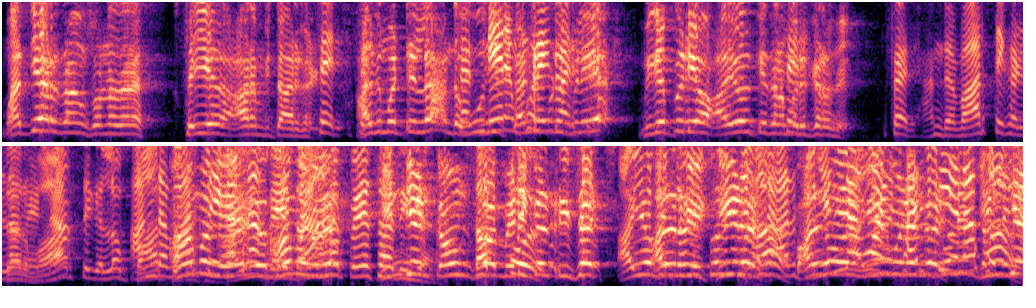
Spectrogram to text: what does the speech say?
மத்திய அரசாங்கம் சொன்னதை செய்ய ஆரம்பித்தார்கள். அது மட்டும் இல்ல அந்த குறைவா கண்டுபிடிப்பிலேயே மிகப்பெரிய அயோக்கியத்தனம் சரி. இருக்கிறது. சரி அந்த வார்த்தைகள்லாம். வார்த்தைகள்லாம் அந்த வார்த்தைகள்லாம் பேசாதீங்க. Indian council of. Medical research அதற்கு கீழே நிறுவனங்கள். இந்திய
